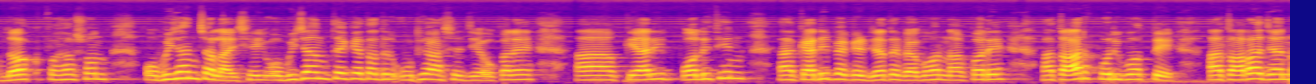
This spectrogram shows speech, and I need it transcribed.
ব্লক প্রশাসন অভিযান চালায়। সেই অভিযান থেকে তাদের উঠে আসে যে ওখানে ক্যারি পলিথিন ক্যারি প্যাকেট যাতে ব্যবহার না করে তার পরিবর্তে তারা যেন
